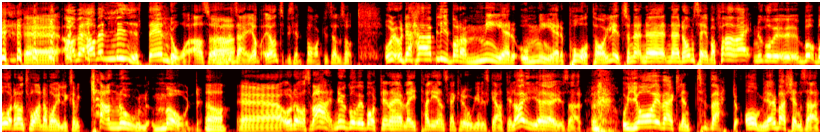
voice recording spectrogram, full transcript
eh, ja, men, ja men lite ändå, alltså Ja. så här, jag, jag är inte speciellt bakis eller så. Och, och det här blir bara mer och mer påtagligt, så när, när, när de säger bara fan nej, nu går vi, eh, båda de två andra var ju liksom i kanon-mode. Ja. Eh, och då så ah, nu går vi bort till den här jävla italienska krogen vi ska till, oj oj oj så här. Och jag är verkligen tvärtom, jag bara känner så här.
